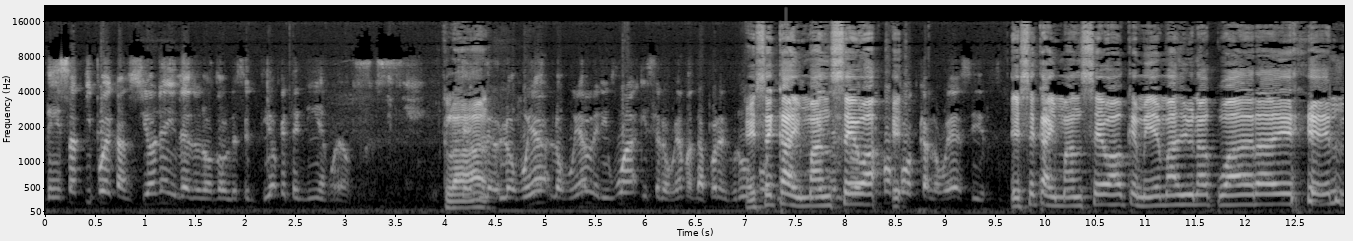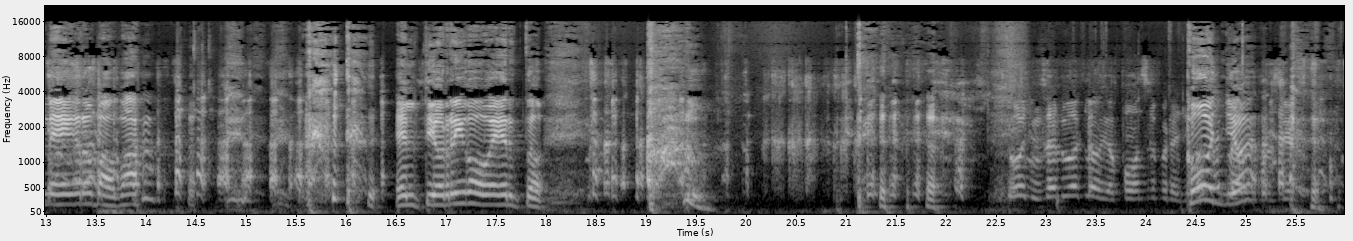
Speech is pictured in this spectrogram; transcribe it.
de ese tipo de canciones y de los dobles sentidos que tenían, weón. Claro. Lo- Los voy, a, los voy a averiguar y se los voy a mandar por el grupo. Ese caimán se va- eh, podcast lo voy a decir. Ese caimán cebado que mide más de una cuadra es el negro, papá. El tío Rigoberto. Coño, un saludo a Claudio Ponce, pero yo. Coño. Por cierto.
